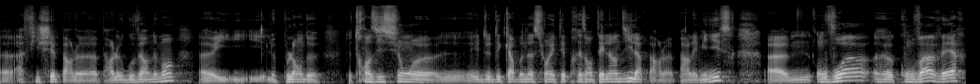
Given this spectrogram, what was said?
affichés par le, par le gouvernement, le plan de, transition euh, et de décarbonation a été présenté lundi là, par, par les ministres, euh, on voit euh, qu'on va vers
